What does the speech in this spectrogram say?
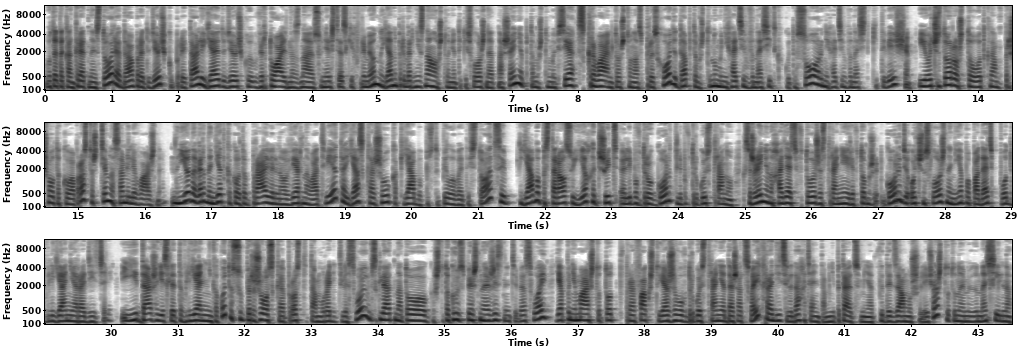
вот эта конкретная история, да, про эту девочку, про Италию, я эту девочку виртуально знаю с университетских времен, но я, например, не знала, что у нее такие сложные отношения, потому что мы все скрываем то, что у нас происходит, да, потому что, ну, мы не хотим выносить какой-то ссор, не хотим выносить какие-то вещи. И очень здорово, что вот к нам пришел такой вопрос, то, что тема на самом деле важная. На нее, наверное, нет какого-то правильного, верного ответа. Я скажу, как я бы поступила в этой ситуации. Я бы постаралась уехать жить либо в другой город, либо в другую страну. К сожалению, находясь в той же стране или в том же городе, очень сложно не попадать под влияние родителей. И даже если это влияние не какое-то супер жесткое, просто там у родителей свой взгляд на то, что такое успешная жизнь у тебя свой, я понимаю, что тот факт, что я живу в другой стране даже от своих родителей, да, хотя они там не пытаются меня выдать замуж или еще что-то, но я имею в виду насильно,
